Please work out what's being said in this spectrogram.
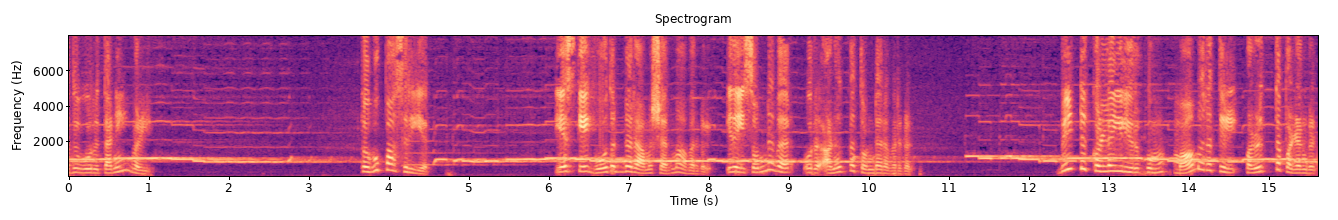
அது ஒரு தனி வழி. தொகுப்பாசிரியர் எஸ். கே. கோதண்ட ராமசர்மா அவர்கள். இதை சொன்னவர் ஒரு அணுக்க தொண்டர் அவர்கள். வீட்டு கொள்ளையில் இருக்கும் மாமரத்தில் பழுத்த பழங்கள்.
